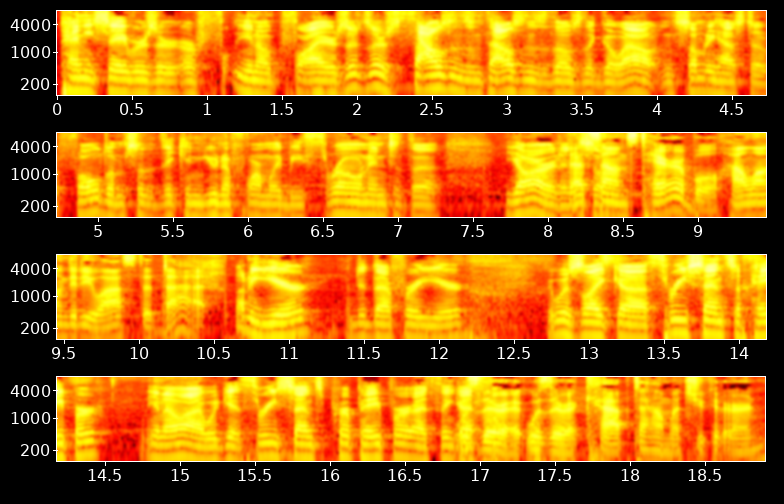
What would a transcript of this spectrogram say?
penny savers or, or you know flyers. There's, there's thousands and thousands of those that go out, and somebody has to fold them so that they can uniformly be thrown into the yard. And that so, sounds terrible how long did you last at that about a year. I did that for a year. It was like uh, three cents a paper. You know, I would get three cents per paper. I think Was I there a, was there a cap to how much you could earn?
